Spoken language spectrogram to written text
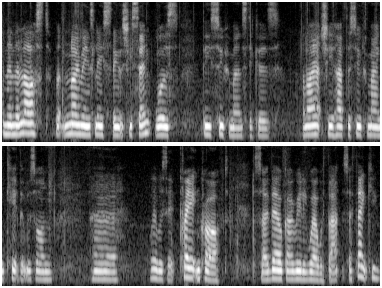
And then the last, but no means least thing that she sent was these Superman stickers. And I actually have the Superman kit that was on, uh, where was it? Create and Craft. So they'll go really well with that. So thank you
